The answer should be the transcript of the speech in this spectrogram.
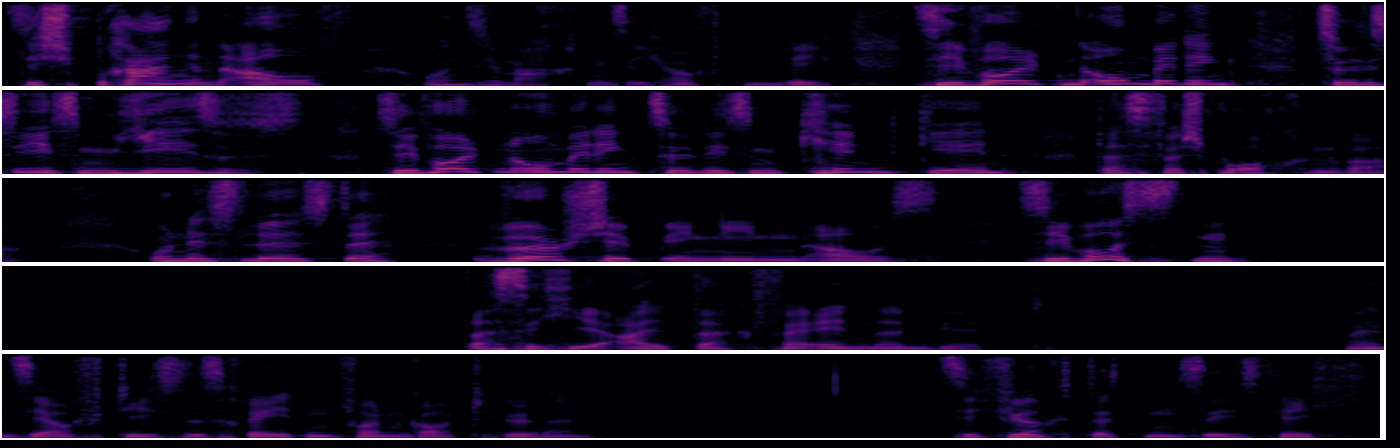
sie sprangen auf und sie machten sich auf den Weg. Sie wollten unbedingt zu diesem Jesus, sie wollten unbedingt zu diesem Kind gehen, das versprochen war. Und es löste Worship in ihnen aus. Sie wussten, dass sich ihr Alltag verändern wird, wenn sie auf dieses Reden von Gott hören. Sie fürchteten sie sich,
